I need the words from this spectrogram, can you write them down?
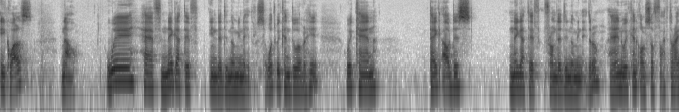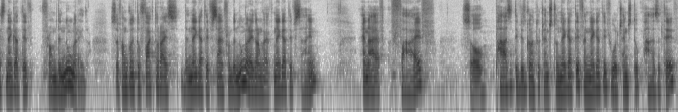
equals, now we have negative in the denominator. So what we can do over here, we can take out this negative from the denominator and we can also factorize negative from the numerator. So if I'm going to factorize the negative sign from the numerator, I'm going to have negative sign and I have 5. So positive is going to change to negative and negative will change to positive.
